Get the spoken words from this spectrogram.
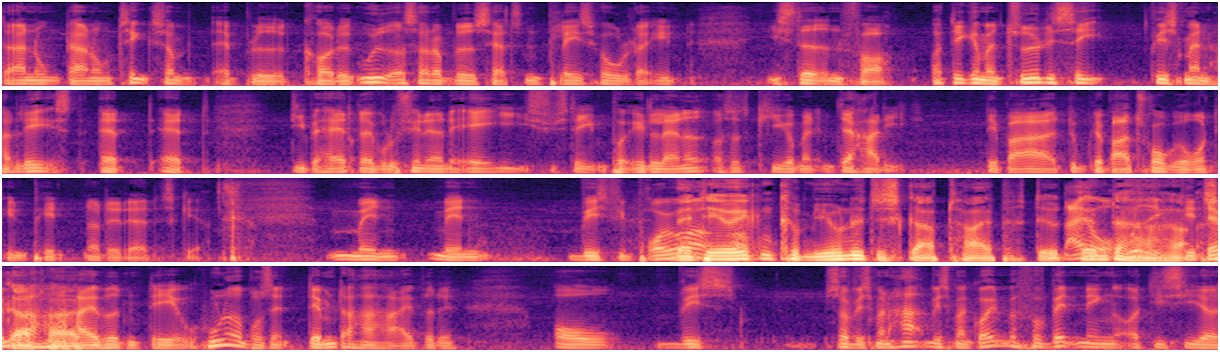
Der er, nogle, der er nogle ting, som er blevet kottet ud, og så er der blevet sat sådan en placeholder ind i stedet for. Og det kan man tydeligt se, hvis man har læst, at, at de vil have et revolutionerende AI-system på et eller andet, og så kigger man, det har de ikke. Det er bare, du bliver bare trukket rundt i en pind, når det der det sker. Men, men hvis vi prøver... Men det er jo ikke en community-skabt hype. Det er jo nej, dem, der har, ikke. Det er dem, der har hypet den. Det er jo 100% dem, der har hypet det. Og hvis, så hvis man, har, hvis man går ind med forventningen, og de siger,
